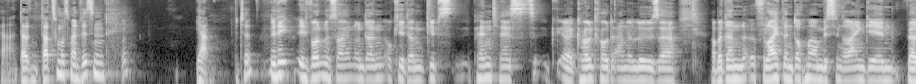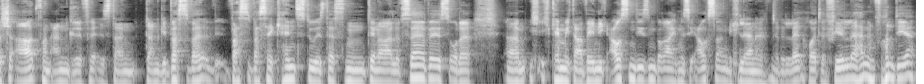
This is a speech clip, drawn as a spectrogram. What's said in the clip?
Ja, da, dazu muss man wissen, ja, Bitte? Nee, nee, ich wollte nur sagen, und dann, okay, dann gibt's Pentest, äh, Code-Analyse, aber dann vielleicht dann doch mal ein bisschen reingehen, welche Art von Angriffe es dann, dann gibt. Was, was, was erkennst du? Ist das ein Denial of Service oder, ähm, ich, ich kenne mich da wenig aus in diesem Bereich, muss ich auch sagen. Ich lerne, heute viel lernen von dir.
